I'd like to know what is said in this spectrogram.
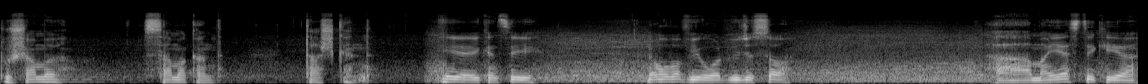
Dushanbe, Samarkand, Tashkent. Here you can see the overview of what we just saw. Ah, majestic here.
